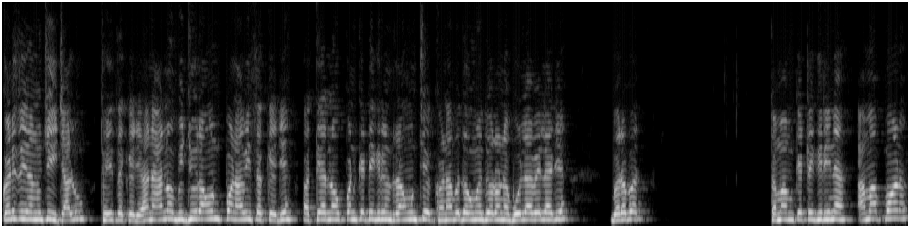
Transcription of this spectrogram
ગણિત વિજ્ઞાનનું છે એ ચાલુ થઈ શકે છે. અને આનો બીજો રાઉન્ડ પણ આવી શકે છે. અત્યારના ઓપન કેટેગરીનો રાઉન્ડ છે, ઘણા બધા ઉમેદવારોને બોલાવેલા છે, બરાબર? તમામ કેટેગરીના આમાં પણ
